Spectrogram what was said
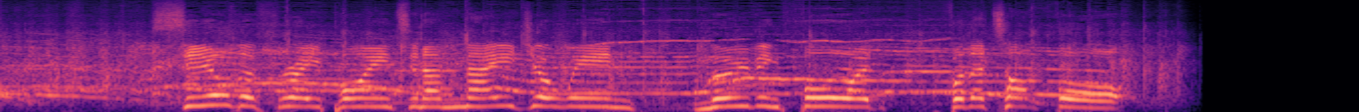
seal the three points in a major win moving forward for the top four.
